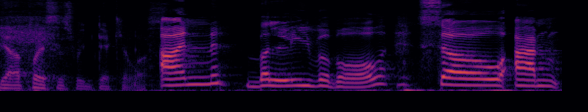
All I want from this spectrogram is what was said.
yeah, that place is ridiculous. unbelievable. So, um,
